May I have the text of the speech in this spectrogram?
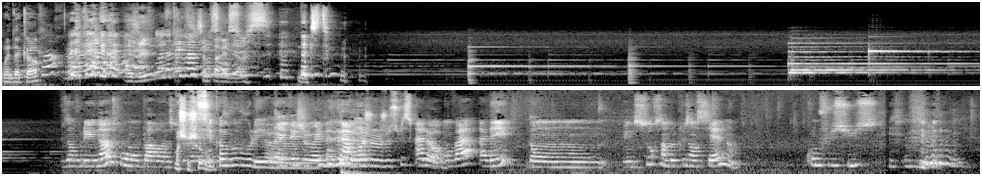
On est d'accord Ouais. Vas-y, On a trouvé un Ça me paraît bien. consensus. next. voulez une autre ou on part euh, Moi, je suis chaud. C'est comme vous voulez. euh. On a été chaud, ouais. Moi, je, je suis. Alors, on va aller dans une source un peu plus ancienne, Confucius.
